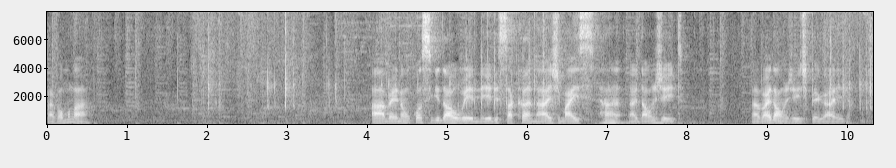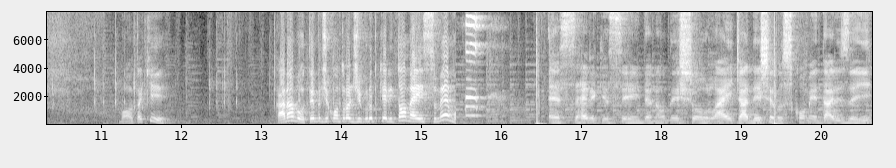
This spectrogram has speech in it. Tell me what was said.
Mas vamos lá. Ah, velho, não consegui dar o E nele, sacanagem, mas vai dar um jeito. Vai dar um jeito de pegar ele. Volta aqui. Caramba, o tempo de controle de grupo que ele toma é isso mesmo? É sério que você ainda não deixou o like? Já deixa nos comentários aí.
